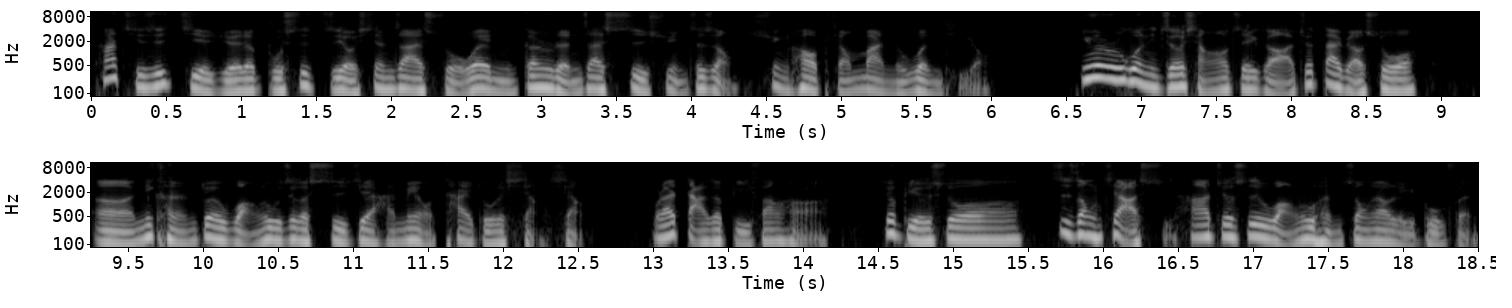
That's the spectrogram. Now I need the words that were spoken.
它其实解决的不是只有现在所谓你跟人在视讯这种讯号比较慢的问题哦。因为如果你只有想到这个啊，就代表说，呃，你可能对网络这个世界还没有太多的想象。我来打个比方好了。就比如说自动驾驶，它就是网络很重要的一部分。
